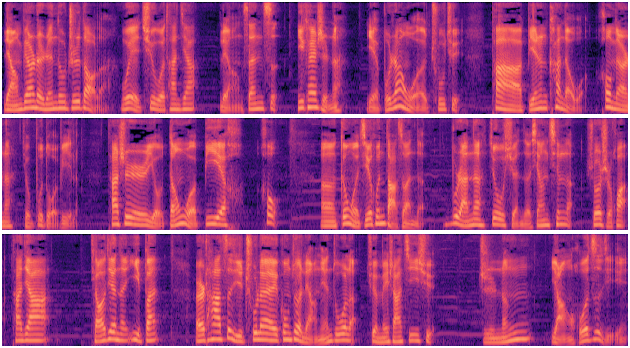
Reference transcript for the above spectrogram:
两边的人都知道了，我也去过他家两三次，一开始呢也不让我出去，怕别人看到我，后面呢就不躲避了。他是有等我毕业后，呃跟我结婚打算的，不然呢就选择相亲了。说实话，他家条件呢一般。而他自己出来工作两年多了，却没啥积蓄，只能养活自己。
